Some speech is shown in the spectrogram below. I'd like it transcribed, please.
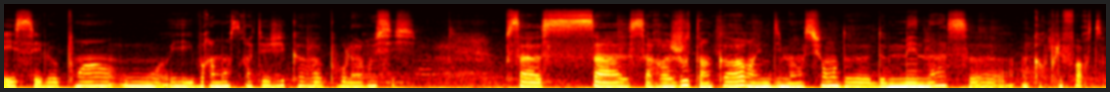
et c'est le point où il est vraiment stratégique euh, pour la Russie. Ça, ça, ça rajoute encore une dimension de, menace encore plus forte.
